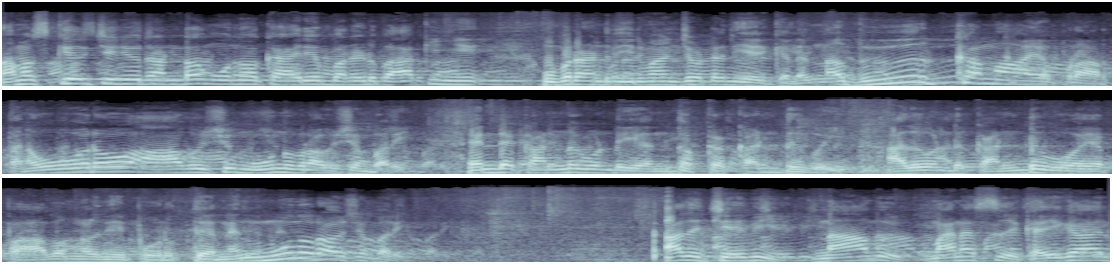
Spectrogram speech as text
നമസ്കരിച്ച് കഴിഞ്ഞ രണ്ടോ മൂന്നോ കാര്യം പറഞ്ഞിട്ട് ബാക്കി ഇനി ഉപരാണ്ട് തീരുമാനിച്ചോട്ടെ എന്ന് വിചാരിക്കല്ല. ദീർഘമായ പ്രാർത്ഥന. ഓരോ ആവശ്യം മൂന്ന് പ്രാവശ്യം പറയും. എന്റെ കണ്ണുകൊണ്ട് എന്തൊക്കെ കണ്ടുപോയി? അതുകൊണ്ട് കണ്ടുപോയ പാപങ്ങൾ നീ പുറത്തു തന്നെ മൂന്ന് പ്രാവശ്യം പറയും. അത് ചെവി നാവ് മനസ്സ് കൈകാൽ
